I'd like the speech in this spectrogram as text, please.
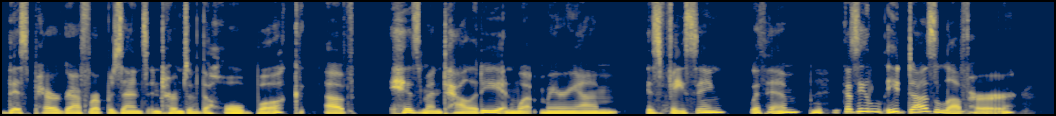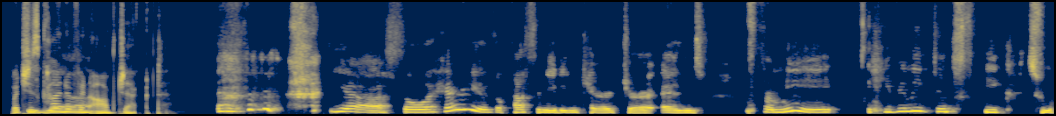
this paragraph represents in terms of the whole book of his mentality and what Miriam is facing with him because mm-hmm. he he does love her but she's kind yeah. of an object yeah so harry is a fascinating character and for me he really did speak to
